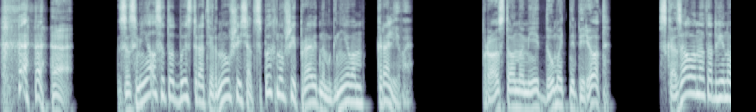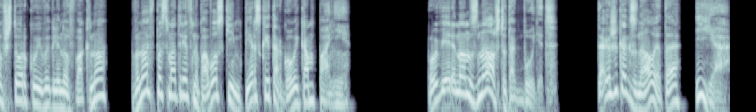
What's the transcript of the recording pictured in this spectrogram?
«Ха-ха-ха!» Засмеялся тот, быстро отвернувшись от вспыхнувшей праведным гневом королевы. «Просто он умеет думать наперед», — сказал он, отодвинув шторку и выглянув в окно, вновь посмотрев на повозки имперской торговой компании. Уверен, он знал, что так будет. Так же, как знал это и я.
